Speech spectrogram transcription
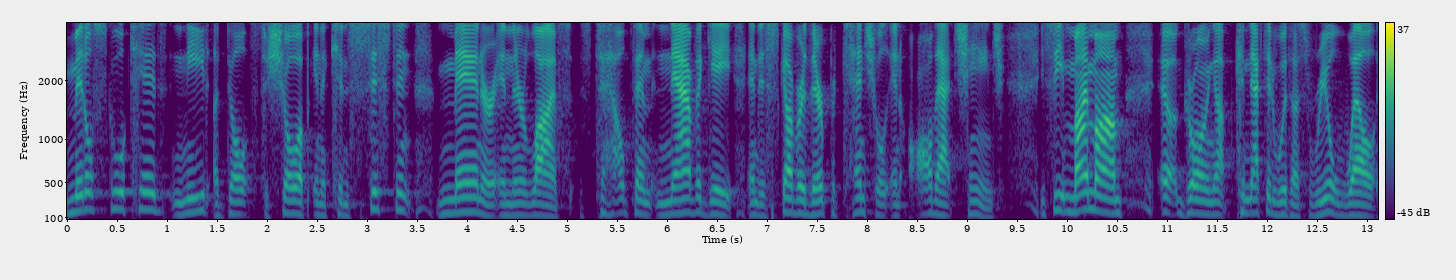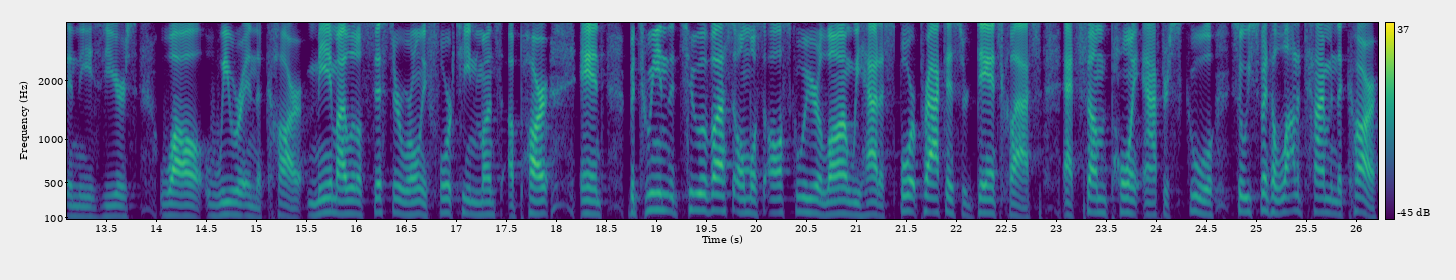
Middle school kids need adults to show up in a consistent manner in their lives to help them navigate and discover their potential in all that change. You see, my mom, uh, growing up, connected with us real well in these years while we were in the car. Me and my little sister were only 14 months apart, and between the two of us, almost all school year long, we had a sport practice or dance class at some point after school, so we spent a lot of time in the car.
